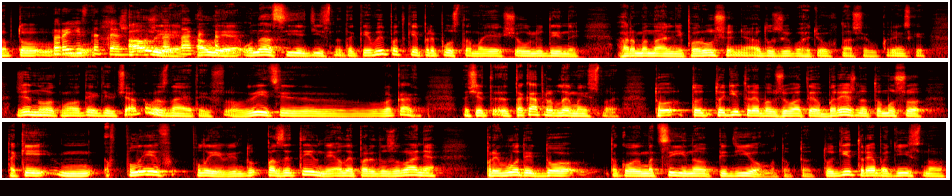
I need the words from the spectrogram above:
Тобто, Переїсти теж але, можна, так? Але у нас є дійсно такі випадки. Припустимо, якщо у людини гормональні порушення, а дуже багатьох наших українських жінок, молодих дівчат, ну ви знаєте, що в віці, в роках, значить, така проблема існує. То, то тоді треба вживати обережно, тому що такий вплив, вплив він позитивний, але передозування приводить до такого емоційного підйому. Тобто тоді треба дійсно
